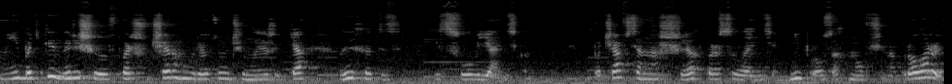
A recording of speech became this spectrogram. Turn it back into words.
Мої батьки вирішили в першу чергу, рятуючи моє життя, виїхати із Слов'янська. Почався наш шлях переселенців Дніпро, Сахновщина, Бровари.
